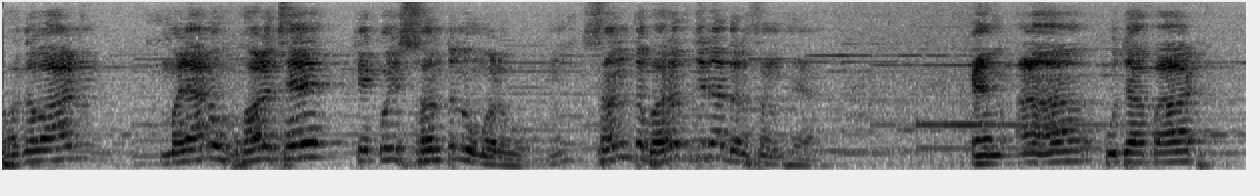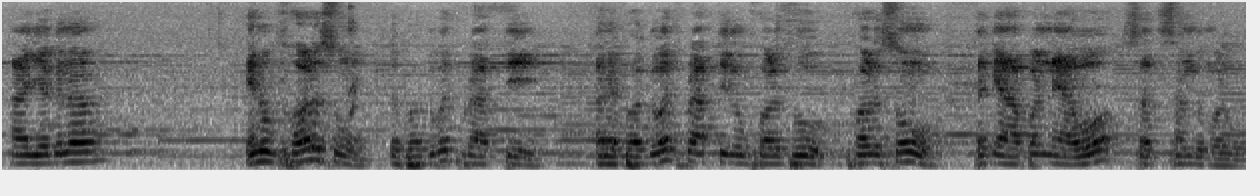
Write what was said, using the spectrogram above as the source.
ભગવાન મળ્યાનું ફળ છે કે કોઈ સંતનું મળવું? સંત ભરતજીના દર્શન થયા. એમ આ પૂજા પાઠ આ યજ્ઞ, એનું ફળ શું? તો ભગવત પ્રાપ્તિ. અને ભગવત પ્રાપ્તિનું ફળ થયું ફળ શું? તો કે આપણને આવો સત્સંગ મળવો.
